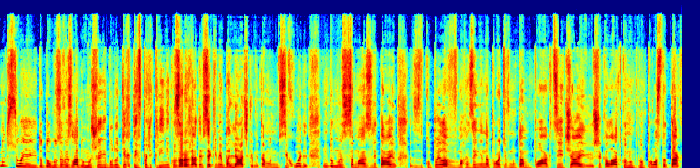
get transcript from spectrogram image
Ну все, я її додому завезла, думаю, що її будуть тягти в поліклініку, заражати всякими болячками. Там вони всі ходять. Ну, думаю, сама злітаю. Купила в магазині напротив, ну там по акції чай, шоколадку. Ну, ну просто так,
